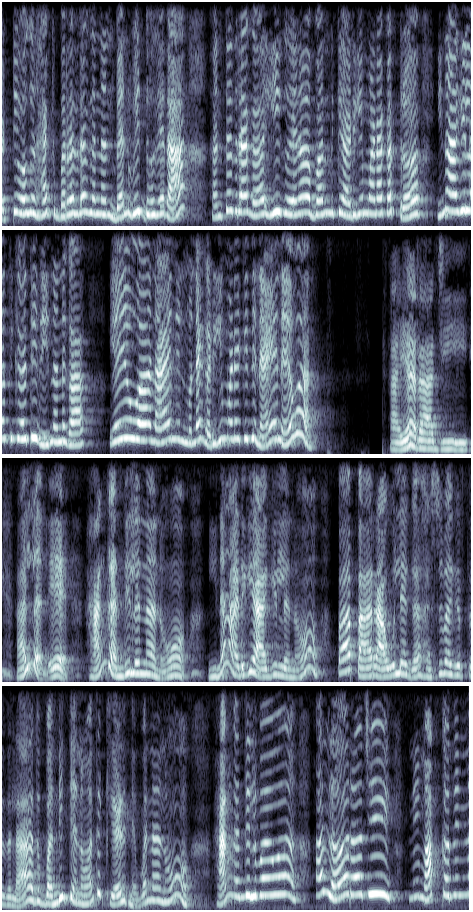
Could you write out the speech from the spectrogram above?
ಬಟ್ಟೆ ಒಗದ್ ಹಾಕಿ ಬರೋದ್ರಾಗ ನನ್ನ ಬೆನ್ ಬಿದ್ದು ಹೋಗ್ಯದ ಅಂತದ್ರಾಗ ಈಗ ಏನೋ ಬಂದ್ಕೆ ಅಡಿಗೆ ಮಾಡಕತ್ರ ಇನ್ನ ಆಗಿಲ್ಲ ಅಂತ ಕೇಳ್ತಿದಿ ನನಗ ಏಯವ್ವ ನಾ ನಿನ್ ಮನೆಗೆ ಅಡಿಗೆ ಮಾಡಕಿದ್ದೀನಿ ಏನೇವ ಅಯ್ಯ ರಾಜಿ ಅಲ್ಲಲೇ ಹಂಗಂದಿಲ್ಲ ನಾನು. ಇನ್ನ ಅಡಿಗೆ ಆಗಿಲ್ಲನೋ? ಪಾಪ ರಾಹುಲ್ಯಾಗ ಹಸಿವಾಗಿರ್ತದಲ್ಲ, ಅದು ಬಂದಿತ್ತೇನೋ ಅಂತ ಕೇಳಿದೆವ ನಾನು. ಹಂಗಂದಿಲ್ಲ ಬಾವ ಅಲ್ಲ ರಾಜಿ, ನಿಮ್ಮ ಅಕ್ಕ ದಿನ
